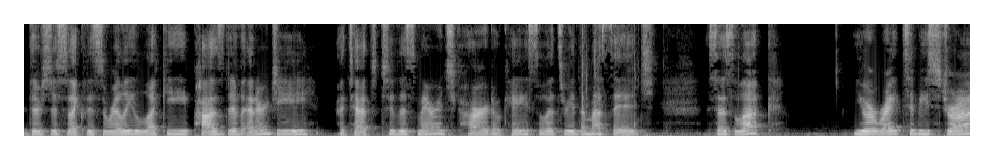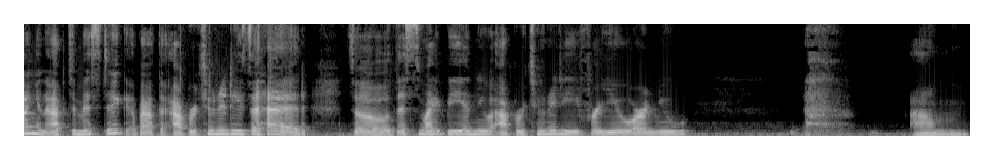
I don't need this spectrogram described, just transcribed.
There's just like this really lucky, positive energy attached to this marriage card. Okay, so let's read the message. It says, luck. You are right to be strong and optimistic about the opportunities ahead. So this might be a new opportunity for you or a new, um,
